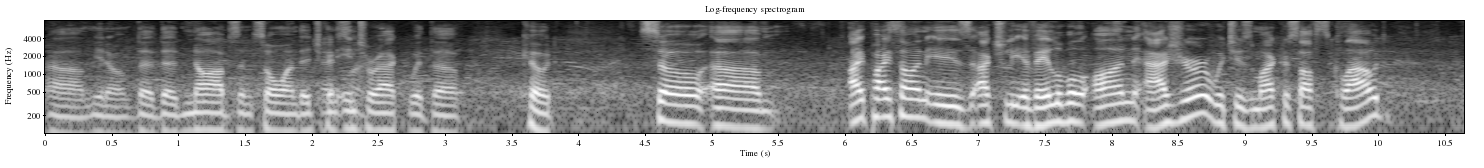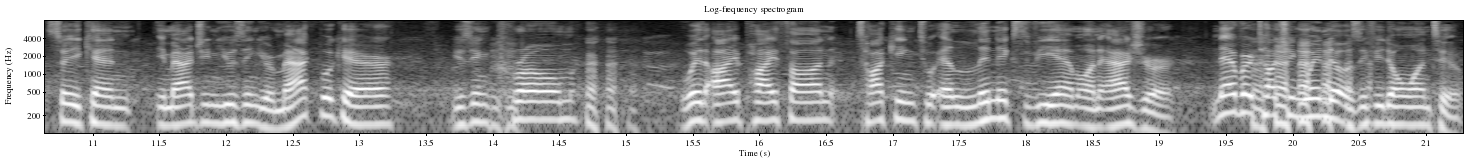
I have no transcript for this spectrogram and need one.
um, you know, the, the knobs and so on that you can interact with the code. So um, IPython is actually available on Azure, which is Microsoft's cloud. So you can imagine using your MacBook Air, using Chrome, with IPython, talking to a Linux VM on Azure. Never touching Windows if you don't want to.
